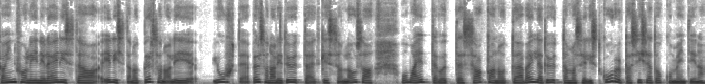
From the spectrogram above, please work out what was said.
ka infoliinile helista, helistanud personali juhte ja personalitöötajaid, kes on lausa oma ettevõttes hakanud välja töötama sellist korda sisedokumendina,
